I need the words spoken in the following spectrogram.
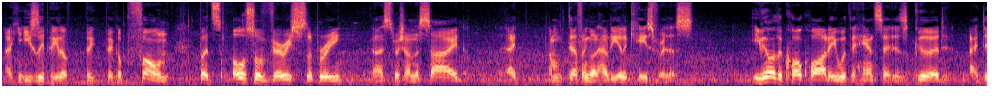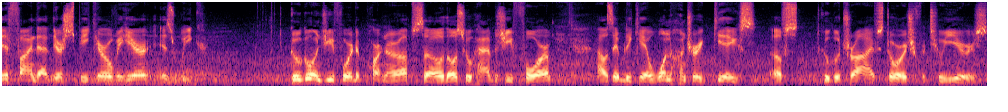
I can easily pick it up, pick, pick up the phone, but it's also very slippery, uh, especially on the side. I, I'm definitely going to have to get a case for this even though the call quality with the handset is good, I did find that their speaker over here is weak. Google and G4 did partner up, so those who have the G4, I was able to get 100 gigs of Google Drive storage for two years.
